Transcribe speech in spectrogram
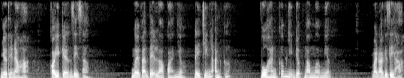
Như thế nào hả? Có ý kiến gì sao? Mười vạn tệ loa quá nhiều, đây chính là ăn cướp. Vô Hàn không nhịn được mà mở miệng. Mày nói cái gì hả?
